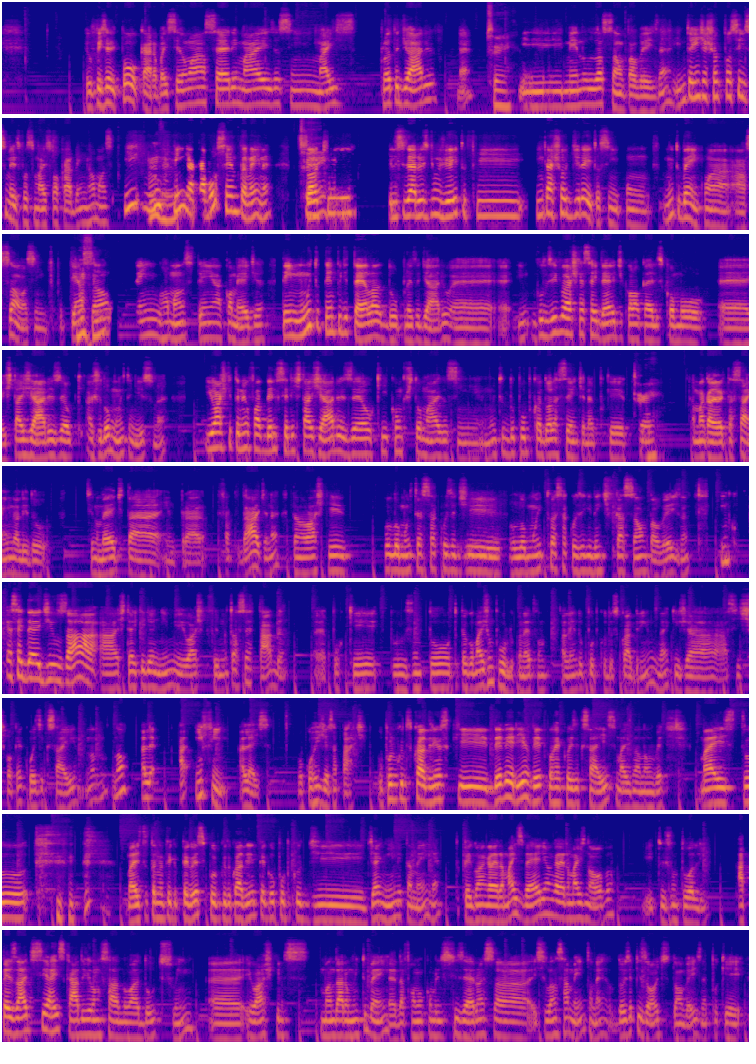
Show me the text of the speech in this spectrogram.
eu pensei, pô, cara, vai ser uma série mais, assim, mais planta diária, né? Sim. E menos ação, talvez, né? E muita gente achou que fosse isso mesmo, fosse mais focado em romance. E, no Uhum. fim, acabou sendo também, né? Só Sim. que eles fizeram isso de um jeito que encaixou direito, assim, com muito bem com a, a ação, assim, tipo, tem Uhum. ação, tem o romance, tem a comédia, tem muito tempo de tela do Planeta Diário. É, é, inclusive, eu acho que essa ideia de colocar eles como é, estagiários é o que ajudou muito nisso, né? E eu acho que também o fato deles serem estagiários é o que conquistou mais, assim, muito do público adolescente, né? Porque Sim. é uma galera que tá saindo ali do ensino médio, tá indo pra faculdade, né? Então eu acho que rolou muito essa coisa de. rolou muito essa coisa de identificação, talvez, né? Essa ideia de usar a estética de anime, eu acho que foi muito acertada. É porque tu juntou, tu pegou mais de um público, né? Então, além do público dos quadrinhos, né? Que já assiste qualquer coisa que sair. Não, não ali- enfim, aliás, vou corrigir essa parte. O público dos quadrinhos que deveria ver qualquer coisa que saísse, mas não, não vê. Mas tu. Mas tu também pe- pegou esse público do quadrinho, pegou o público de, de anime também, né? Tu pegou uma galera mais velha e uma galera mais nova, e tu juntou ali. Apesar de ser arriscado de lançar no Adult Swim, é, eu acho que eles mandaram muito bem, é, da forma como eles fizeram essa, esse lançamento, né? Dois episódios de uma vez, né? Porque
